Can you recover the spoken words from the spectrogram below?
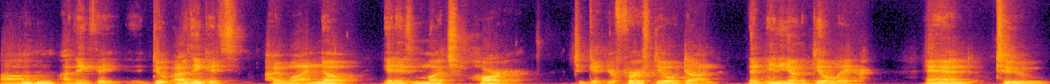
Um, I think they do. I think it's. I well, I know it is much harder to get your first deal done than any other deal later, and to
